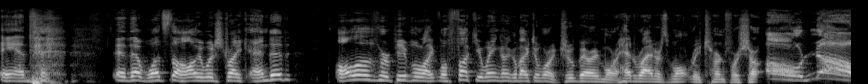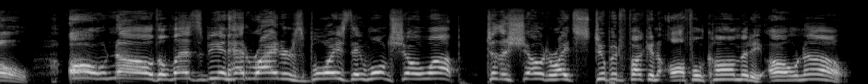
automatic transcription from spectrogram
And and then once the Hollywood strike ended, all of her people were like, well, fuck you, ain't gonna go back to work. Drew Barrymore, head writers won't return for sure. Oh no! Oh no! The lesbian head writers, boys, they won't show up to the show to write stupid fucking awful comedy. Oh no.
